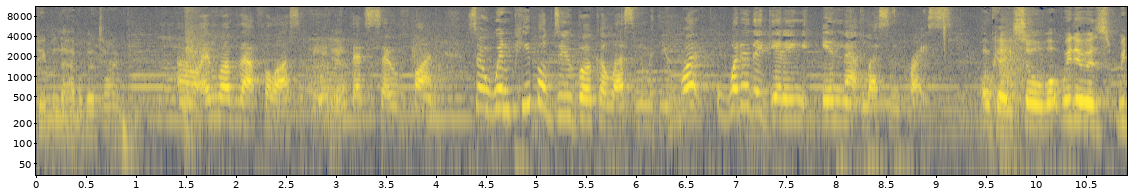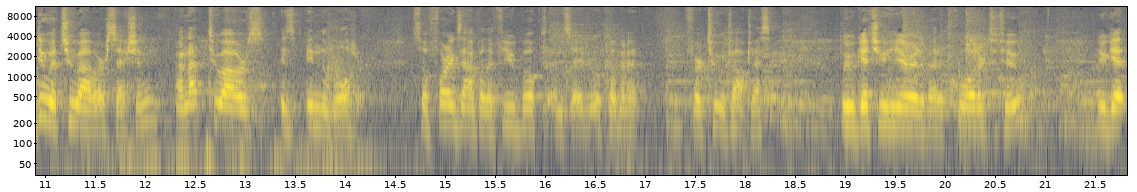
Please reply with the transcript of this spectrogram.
people to have a good time. Oh, I love that philosophy. I Yeah. think that's so fun. So when people do book a lesson with you, what what are they getting in that lesson price? Okay, so what we do is we do a two-hour session, and that two hours is in the water. So, for example, if you booked and said you were coming at for a two o'clock lesson, we would get you here at about a quarter to two. You get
